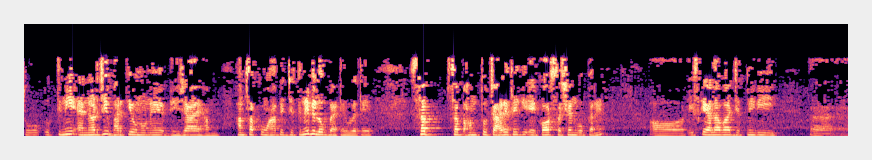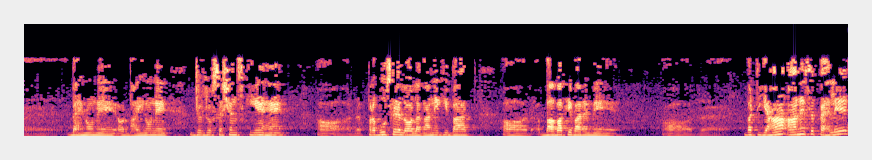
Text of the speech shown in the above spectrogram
तो उतनी एनर्जी भर के उन्होंने भेजा है हम हम सबको वहाँ पे जितने भी लोग बैठे हुए थे सब सब हम तो चाह रहे थे कि एक और सेशन वो करें। और इसके अलावा जितनी भी बहनों ने और भाइयों ने जो जो सेशंस किए हैं और प्रभु से लॉ लगाने की बात और बाबा के बारे में और बट यहाँ आने से पहले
